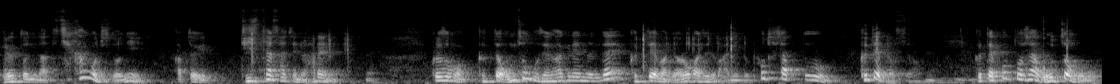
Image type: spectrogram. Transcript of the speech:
그랬더니 나한테 책 한 권 주더니 갑자기 디지털 사진을 하래네. 네. 그래서 뭐 그때 엄청 고생하긴 했는데 그때 막 여러 가지를 많이. 포토샵도 그때 배웠어요. 음. 그때 포토샵 5.5.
